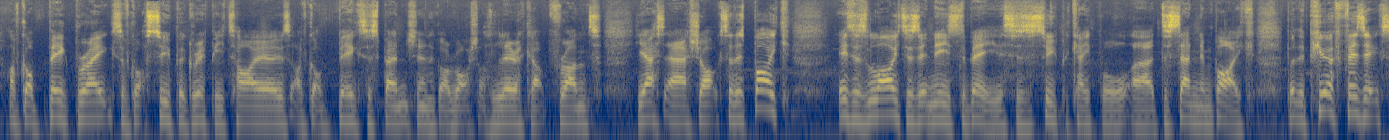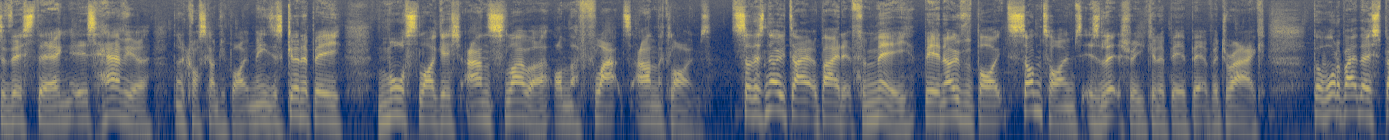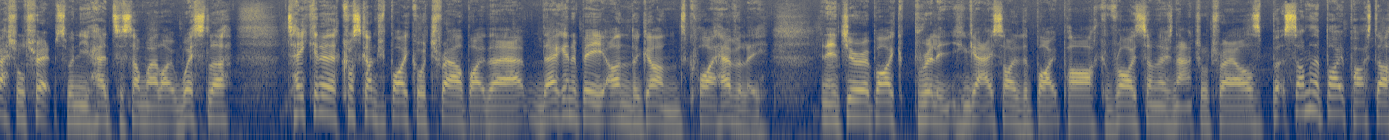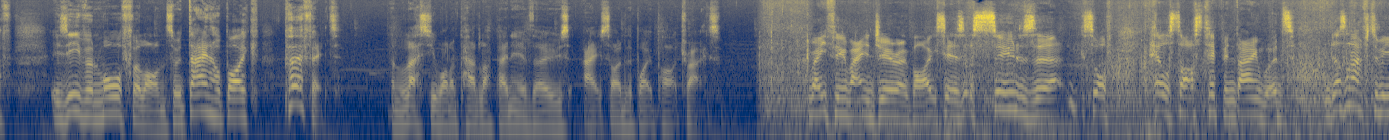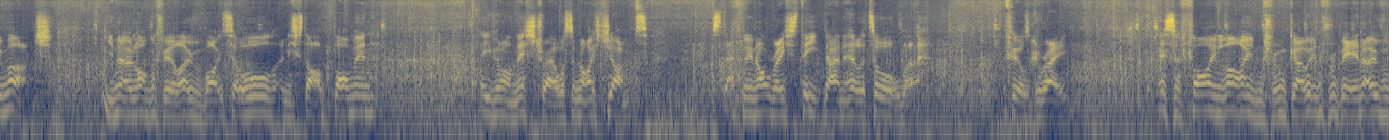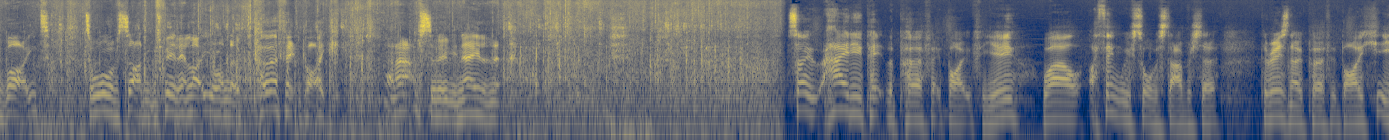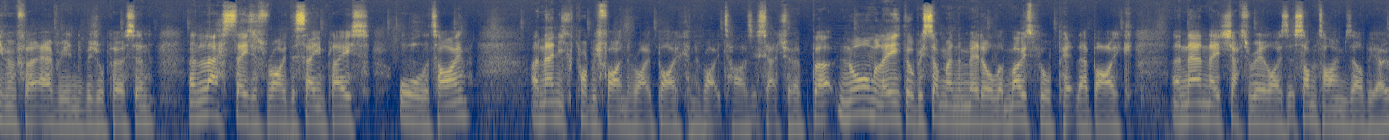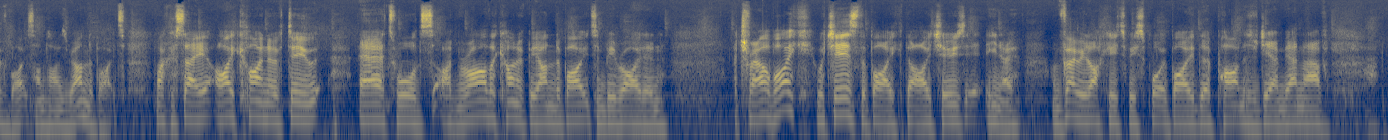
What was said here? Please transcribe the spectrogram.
I've got big brakes, I've got super grippy tyres, I've got big suspension, I've got a RockShox Lyrik up front, yes, air shock. So this bike is as light as it needs to be. This is a super capable uh, descending bike, but the pure physics of this thing is heavier than a cross-country bike. It means it's going to be more sluggish and slower on the flats and the climbs. So there's no doubt about it for me, being overbiked sometimes is literally to be a bit of a drag. But what about those special trips when you head to somewhere like Whistler, taking a cross-country bike or trail bike there, they're to be undergunned quite heavily. An enduro bike, brilliant. You can get outside of the bike park, ride some of those natural trails, but some of the bike park stuff is even more full on. So a downhill bike, perfect, unless you want to pedal up any of those outside of the bike park tracks. Great thing about enduro bikes is as soon as the sort of hill starts tipping downwards, it doesn't have to be much. You no longer feel overbiked at all and you start bombing. Even on this trail with some nice jumps, it's definitely not very steep downhill at all, but feels great. It's a fine line from going from being overbiked to all of a sudden feeling like you're on the perfect bike and absolutely nailing it. So how do you pick the perfect bike for you? Well, I think we've sort of established that there is no perfect bike, even for every individual person, unless they just ride the same place all the time and then you could probably find the right bike and the right tyres, etc. But normally there'll be somewhere in the middle that most people pit their bike, and then they just have to realise that sometimes they'll be overbiked, sometimes they'll be underbiked. Like I say, I kind of do err towards, I'd rather kind of be underbiked and be riding a trail bike, which is the bike that I choose. You know, I'm very lucky to be supported by the partners of GMBN and have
